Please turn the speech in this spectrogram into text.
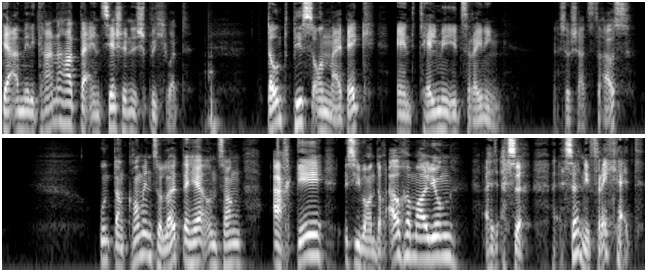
Der Amerikaner hat da ein sehr schönes Sprichwort. Don't piss on my back and tell me it's raining. So schaut's doch aus. Und dann kommen so Leute her und sagen, ach geh, sie waren doch auch einmal jung. Also, so eine Frechheit.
